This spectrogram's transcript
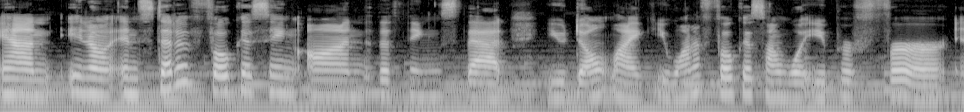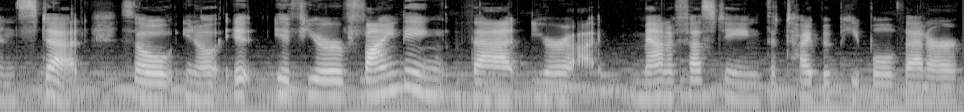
And, you know, instead of focusing on the things that you don't like, you want to focus on what you prefer instead. So, you know, it, if you're finding that you're manifesting the type of people that are,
